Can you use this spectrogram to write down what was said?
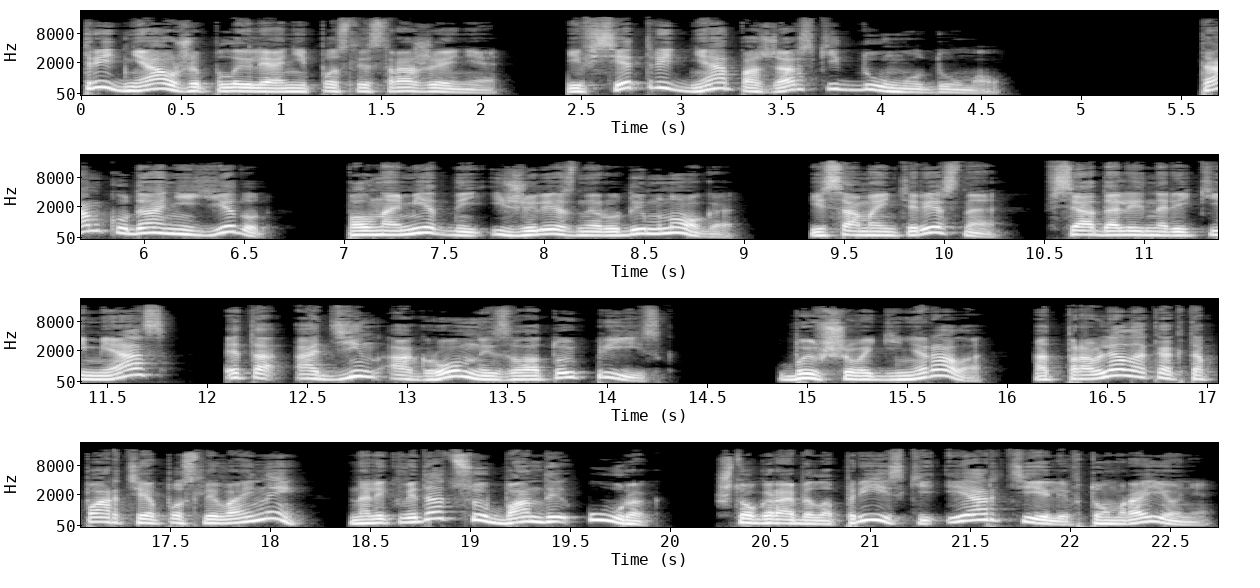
Три дня уже плыли они после сражения, и все три дня Пожарский думал думал. Там, куда они едут, полномедной и железной руды много. И самое интересное, вся долина реки Миас – это один огромный золотой прииск. Бывшего генерала отправляла как-то партия после войны на ликвидацию банды урок, что грабила прииски и артели в том районе.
